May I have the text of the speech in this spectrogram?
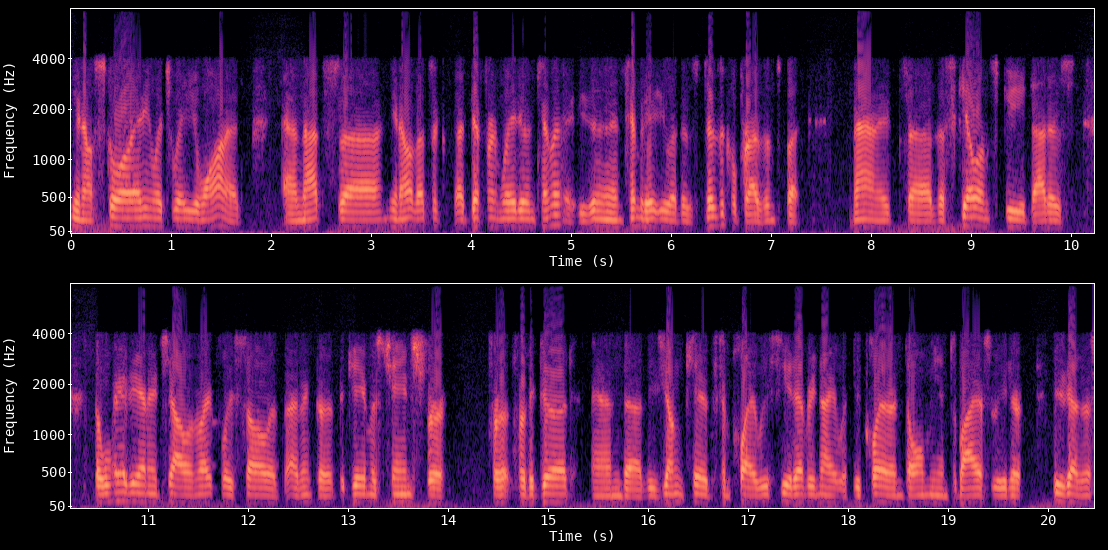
you know score any which way you wanted, and that's uh, you know that's a, a different way to intimidate. He didn't intimidate you with his physical presence, but man, it's uh, the skill and speed that is the way of the NHL, and rightfully so. I think the the game has changed for for for the good, and uh, these young kids can play. We see it every night with Duclair and Domi and Tobias Rieder. These guys are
